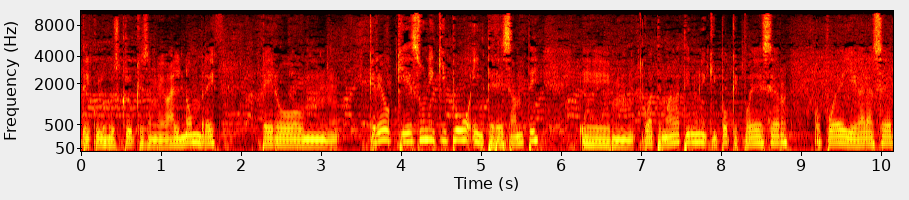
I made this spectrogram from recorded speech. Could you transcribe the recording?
del Columbus Crew que se me va el nombre, pero mm, creo que es un equipo interesante. Eh, Guatemala tiene un equipo que puede ser o puede llegar a ser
